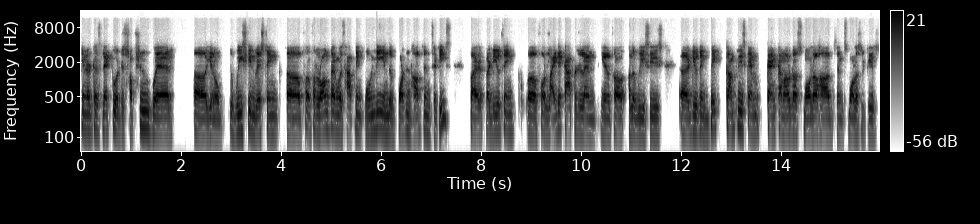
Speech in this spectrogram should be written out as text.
you know, it has led to a disruption where uh, you know the VC investing uh, for for a long time was happening only in the important hubs and cities. But but do you think uh, for lighter capital and you know for other VCs, uh, do you think big companies can can come out of smaller hubs and smaller cities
